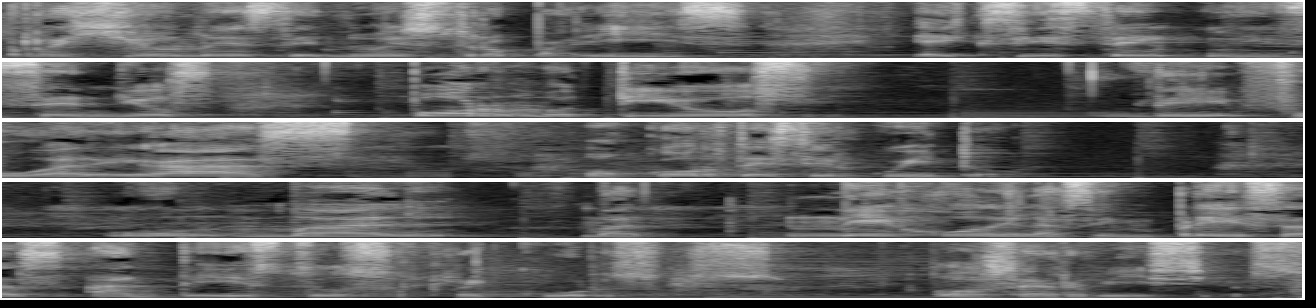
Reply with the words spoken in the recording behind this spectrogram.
regiones de nuestro país. Existen incendios por motivos de fuga de gas o corte circuito. Un mal manejo de las empresas ante estos recursos o servicios.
